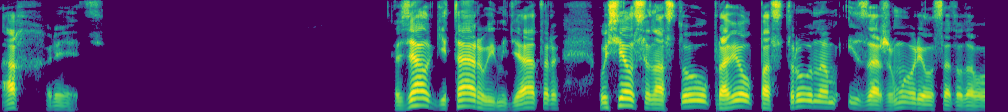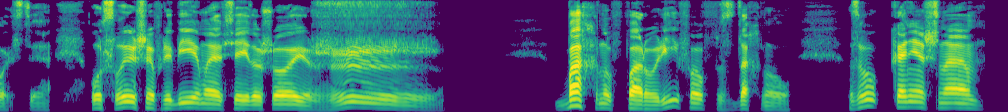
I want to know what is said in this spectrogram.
Охренеть! Взял гитару и медиатор, уселся на стул, провел по струнам и зажмурился от удовольствия, услышав любимое всей душой «жжжж». Бахнув пару рифов, вздохнул. Звук, конечно,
